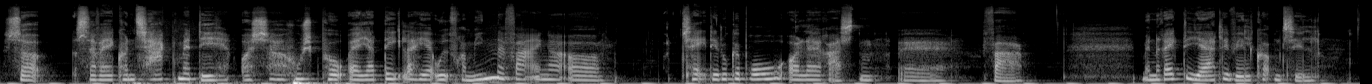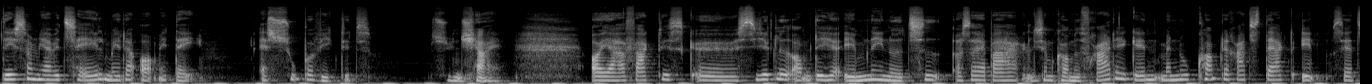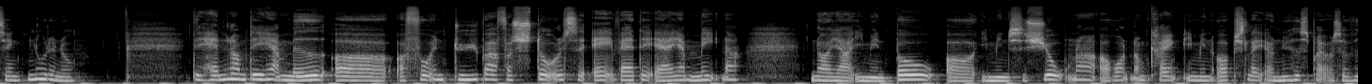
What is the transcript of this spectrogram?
Så, så vær i kontakt med det, og så husk på, at jeg deler her ud fra mine erfaringer, og tag det, du kan bruge, og lad resten øh, fare. Men rigtig hjertelig velkommen til. Det, som jeg vil tale med dig om i dag, er super vigtigt, synes jeg. Og jeg har faktisk øh, cirklet om det her emne i noget tid, og så er jeg bare ligesom kommet fra det igen, men nu kom det ret stærkt ind, så jeg tænkte, nu er det nu. Det handler om det her med at, at få en dybere forståelse af, hvad det er, jeg mener, når jeg i min bog og i mine sessioner og rundt omkring i mine opslag og nyhedsbrev osv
